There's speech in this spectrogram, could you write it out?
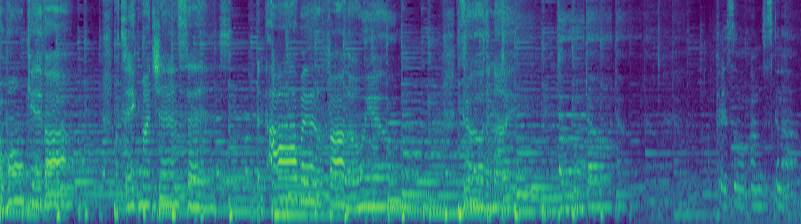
I won't give up. I'll take my chances and I will follow you through the night. Okay, so I'm just gonna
